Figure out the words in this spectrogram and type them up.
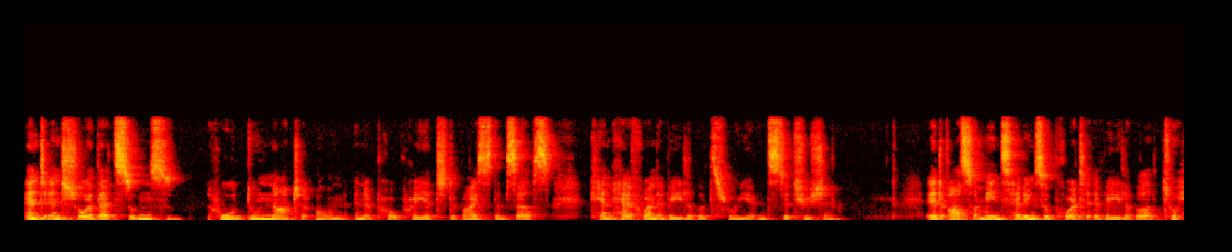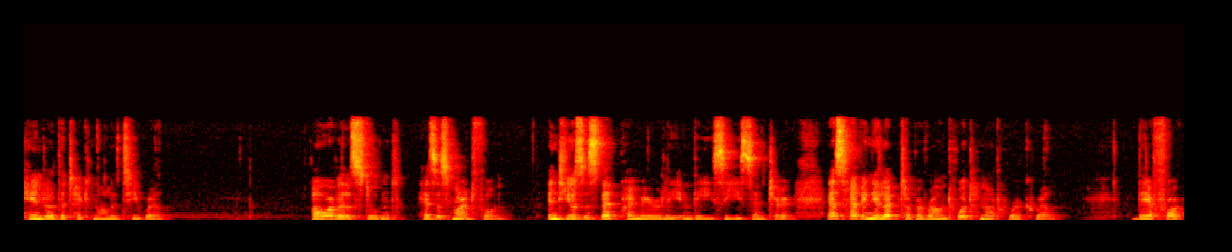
and ensure that students who do not own an appropriate device themselves can have one available through your institution. It also means having support available to handle the technology well. Our WIL student has a smartphone and uses that primarily in the ECE Center, as having a laptop around would not work well. Therefore,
